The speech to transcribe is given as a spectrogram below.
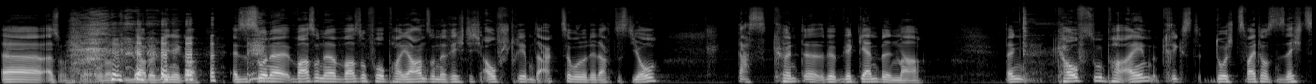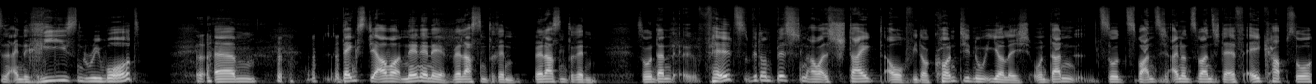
Äh, also, oder mehr oder weniger. Es ist so eine, war so eine, war so vor ein paar Jahren so eine richtig aufstrebende Aktie, wo du dir dachtest, yo, das könnte, wir, wir gambeln mal. Dann kaufst du ein paar ein, kriegst durch 2016 einen riesen Reward. ähm, denkst dir aber, nee, nee, nee, wir lassen drin, wir lassen drin. So, und dann fällt es wieder ein bisschen, aber es steigt auch wieder kontinuierlich. Und dann so 2021 der FA Cup so,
